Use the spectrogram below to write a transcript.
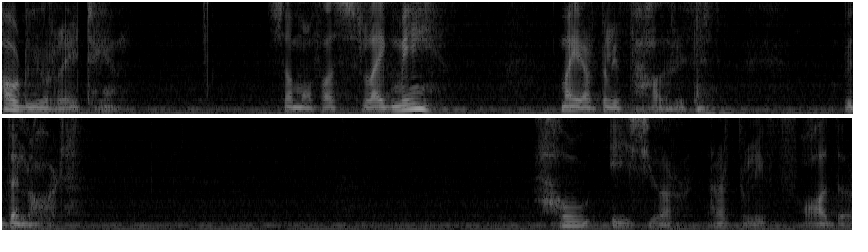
How do you relate to him? Some of us, like me, my earthly father is with the Lord. How is your earthly father?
